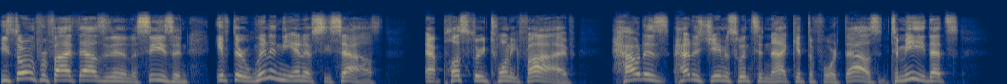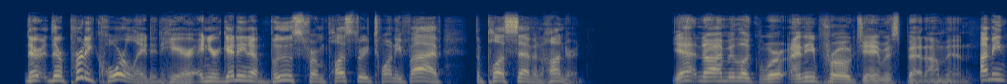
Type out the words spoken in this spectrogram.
he's throwing for five thousand in a season. If they're winning the NFC South at plus three twenty five, how does how does Jameis Winston not get the four thousand? To me, that's they're they're pretty correlated here, and you're getting a boost from plus three twenty five to plus seven hundred. Yeah, no, I mean, look, we're any pro Jameis bet, I'm in. I mean,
